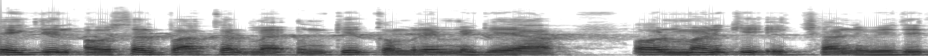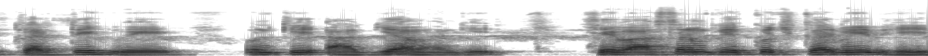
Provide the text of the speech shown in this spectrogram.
एक दिन अवसर पाकर मैं उनके कमरे में गया और मन की इच्छा निवेदित करते हुए उनकी आज्ञा मांगी। सेवाश्रम के कुछ कर्मी भी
